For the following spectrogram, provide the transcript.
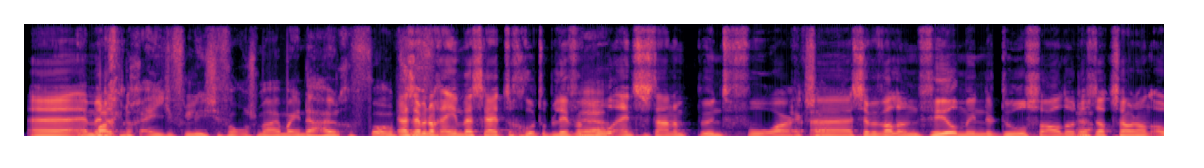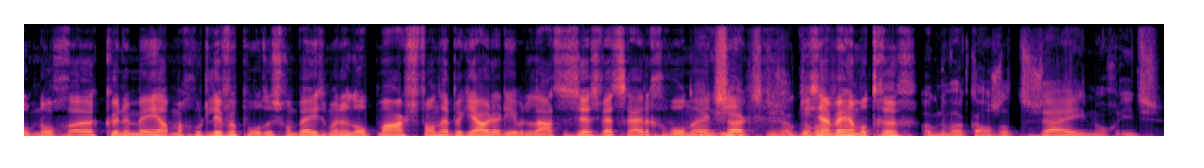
eh, en mag je nog eentje verliezen volgens mij, maar in de huidige vorm. Ja, ze hebben nog één wedstrijd te goed op Liverpool Ja. en ze staan een punt voor. Exact. Eh, ze hebben wel een veel minder doelsaldo, dus Ja. dat zou dan ook nog kunnen meehelpen. Maar goed, Liverpool dus gewoon bezig met een opmars van heb ik jou daar. Die hebben de laatste zes wedstrijden gewonnen en die, exact. dus ook die nog, zijn wel, weer helemaal terug. ook nog wel kans dat zij nog iets,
